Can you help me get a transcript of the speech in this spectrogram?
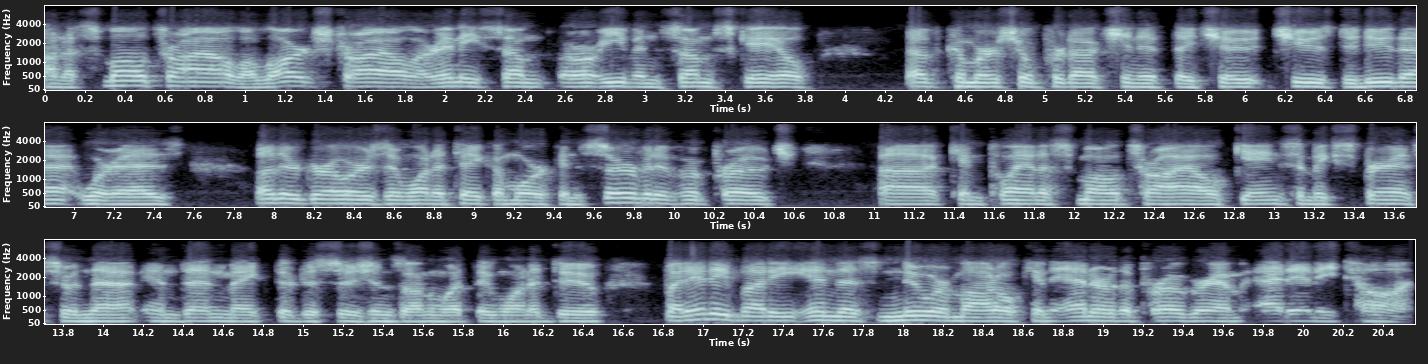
on a small trial, a large trial, or any some or even some scale of commercial production if they cho- choose to do that. Whereas other growers that want to take a more conservative approach uh, can plan a small trial, gain some experience from that, and then make their decisions on what they want to do. But anybody in this newer model can enter the program at any time.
